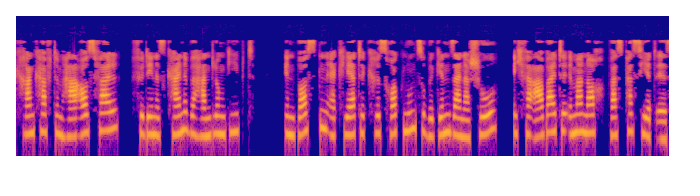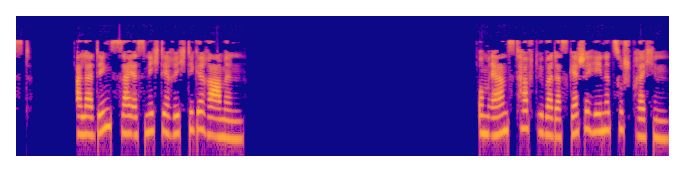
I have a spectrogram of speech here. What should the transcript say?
krankhaftem Haarausfall, für den es keine Behandlung gibt. In Boston erklärte Chris Rock nun zu Beginn seiner Show, ich verarbeite immer noch, was passiert ist. Allerdings sei es nicht der richtige Rahmen. Um ernsthaft über das Geschehene zu sprechen.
